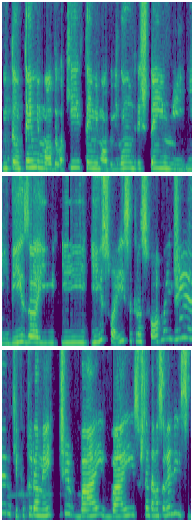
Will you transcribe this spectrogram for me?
Então, tem um imóvel aqui, tem um imóvel em Londres, tem um em Ibiza, e, e, e, isso aí se transforma em dinheiro, que futuramente vai, vai sustentar nossa velhice.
